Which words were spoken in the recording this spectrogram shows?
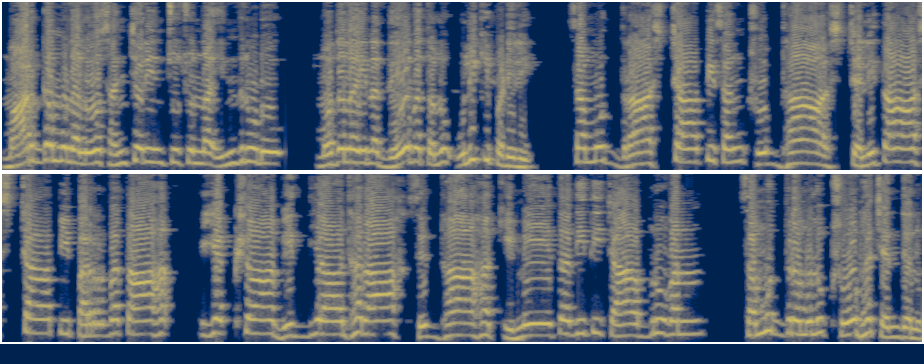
మార్గములలో సంచరించుచున్న ఇంద్రుడు మొదలైన దేవతలు ఉలికిపడిరి. సముద్రాశ్చాపి సంక్షుబ్ధాశ్చలితాశ్చాపి పర్వతా యక్షా విద్యాధరా సిద్ధా కిమేతదితి చాబ్రువన్. సముద్రములు క్షోభ చెందెను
